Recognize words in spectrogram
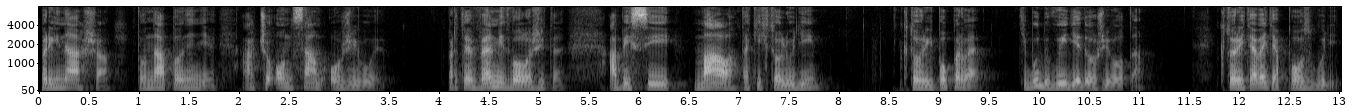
prináša to naplnenie a čo on sám oživuje. Preto je veľmi dôležité, aby si mal takýchto ľudí, ktorí poprvé ti budú vidieť do života, ktorí ťa vedia povzbudiť,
